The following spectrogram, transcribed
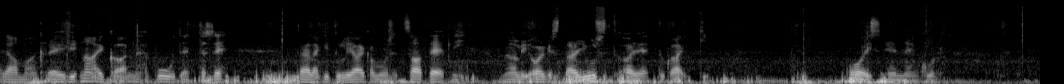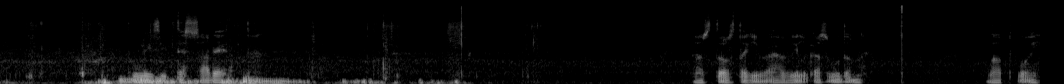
ajamaan kreidin aikaan nämä puut, että se täälläkin tuli aikamoiset sateet, niin me oli oikeastaan just ajettu kaikki pois ennen kuin tuli sitten sadetta. Taas tostakin vähän vilkaisuu tonne latvoihin.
